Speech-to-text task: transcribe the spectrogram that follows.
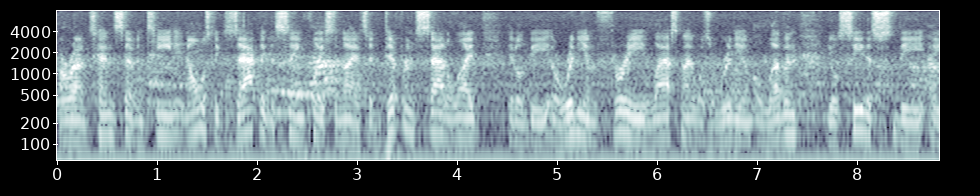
around 1017 in almost exactly the same place tonight. It's a different satellite. It'll be Iridium 3 last night was Iridium 11. You'll see this, the a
